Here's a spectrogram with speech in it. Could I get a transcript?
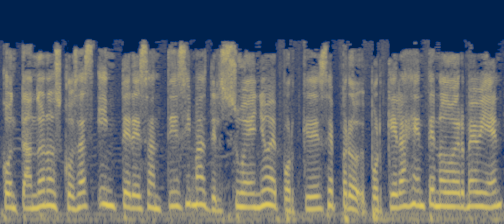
contándonos cosas interesantísimas del sueño, de por qué, se por qué la gente no duerme bien.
